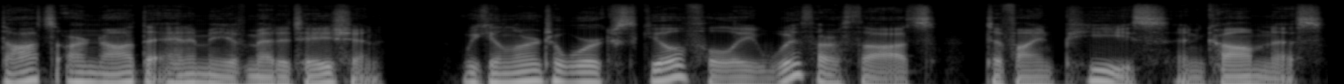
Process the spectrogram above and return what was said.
thoughts are not the enemy of meditation. We can learn to work skillfully with our thoughts to find peace and calmness.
